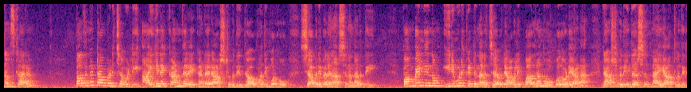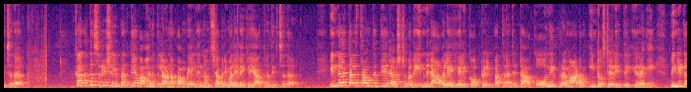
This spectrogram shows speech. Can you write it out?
നമസ്കാരം. പതിനെട്ടാം പടി ചവിട്ടി അയ്യനെ കണ്ണിറയെ കണ്ട രാഷ്ട്രപതി ദ്രൗപതി മുർമു ശബരിമല ദർശനം നടത്തി. പമ്പയിൽ നിന്നും ഇരുമുടിക്കെട്ട് നിറച്ച് രാവിലെ പതിനൊന്ന് മുപ്പതോടെയാണ് രാഷ്ട്രപതി ദർശനത്തിനായി യാത്ര തിരിച്ചത്. കനത്ത സുരക്ഷയിൽ പ്രത്യേക വാഹനത്തിലാണ് പമ്പയിൽ നിന്നും ശബരിമലയിലേക്ക് യാത്ര തിരിച്ചത്. ഇന്നലെ തലസ്ഥാനത്തെത്തിയ രാഷ്ട്രപതി ഇന്ന് രാവിലെ ഹെലികോപ്റ്ററിൽ പത്തനംതിട്ട കോന്നി പ്രമാടം ഇൻഡോർ സ്റ്റേഡിയത്തിൽ ഇറങ്ങി പിന്നീട്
